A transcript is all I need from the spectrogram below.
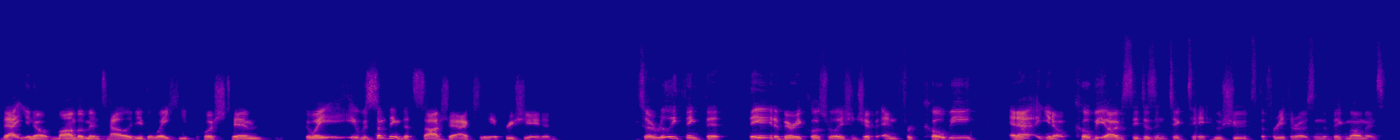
that you know Mamba mentality, the way he pushed him, the way it was something that Sasha actually appreciated. So I really think that they had a very close relationship, and for Kobe, and I, you know, Kobe obviously doesn't dictate who shoots the free throws in the big moments,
